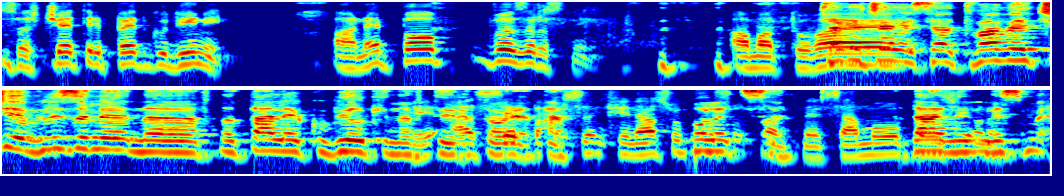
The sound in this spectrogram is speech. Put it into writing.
с 4-5 години а не по-възрастни. Ама това чакай, е... чакай, сега това вече е влизане на, в Наталия Кобилки на територията. Аз все пак съм финансов консултант, не само Да, не, не сме...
